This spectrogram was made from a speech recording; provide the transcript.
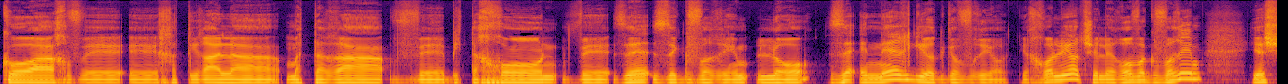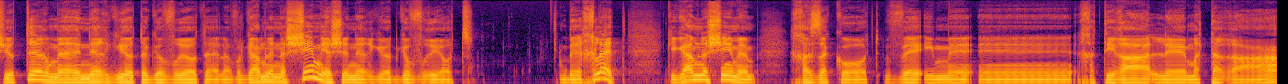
כוח וחתירה למטרה וביטחון וזה, זה גברים. לא, זה אנרגיות גבריות. יכול להיות שלרוב הגברים יש יותר מהאנרגיות הגבריות האלה, אבל גם לנשים יש אנרגיות גבריות. בהחלט. כי גם נשים הן חזקות ועם אה, אה, חתירה למטרה,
